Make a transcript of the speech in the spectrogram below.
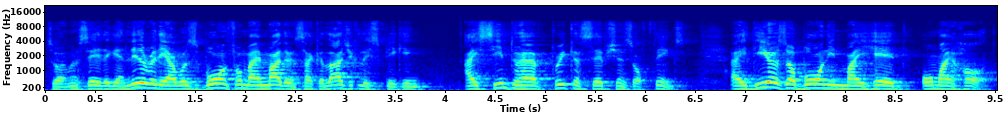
So I'm going to say it again. Literally, I was born from my mother, and psychologically speaking, I seem to have preconceptions of things. Ideas are born in my head or my heart,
